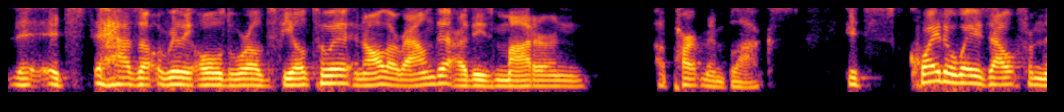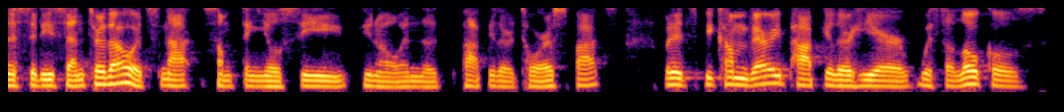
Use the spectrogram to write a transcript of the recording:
it's it has a really old world feel to it. And all around it are these modern apartment blocks. It's quite a ways out from the city center, though. It's not something you'll see, you know, in the popular tourist spots. But it's become very popular here with the locals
